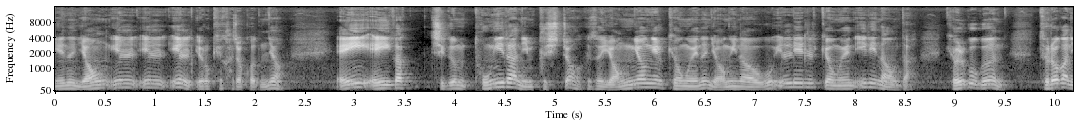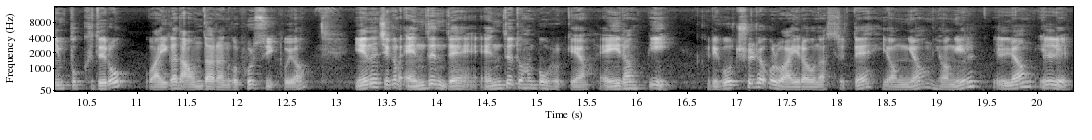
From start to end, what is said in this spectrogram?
얘는 0, 1, 1, 1 이렇게 가졌거든요. A, A가 지금 동일한 인풋이죠. 그래서 00일 경우에는 0이 나오고 111일 경우에는 1이 나온다. 결국은 들어간 인풋 그대로 Y가 나온다라는 걸 볼 수 있고요. 얘는 지금 AND인데 AND도 한번 볼게요. A랑 B 그리고 출력을 Y라고 놨을 때 00, 01, 10, 11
